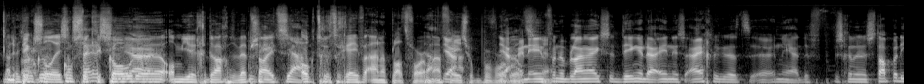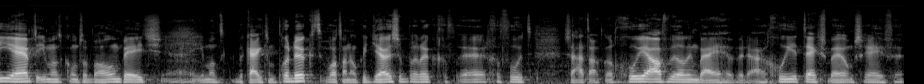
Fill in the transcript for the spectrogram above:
En de je pixel is een stukje code ja. om je gedrag op de website ja. ook terug te geven aan het platform, Ja. aan Ja. Facebook bijvoorbeeld. Ja, en een Ja. van de belangrijkste dingen daarin is eigenlijk dat eh, nou ja, de verschillende stappen die je hebt. Iemand komt op een homepage, eh, iemand bekijkt een product, wordt dan ook het juiste product ge- eh, gevoed. Staat ook een goede afbeelding bij, hebben we daar een goede tekst bij omschreven.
